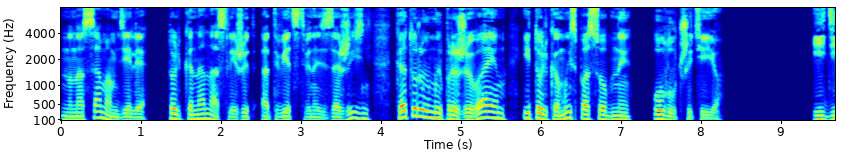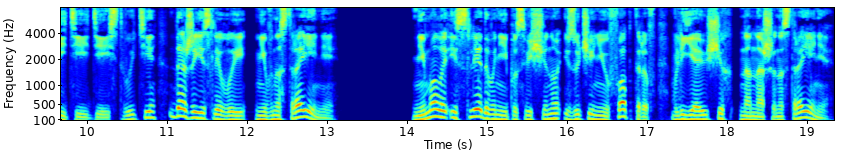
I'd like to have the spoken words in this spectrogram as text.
но на самом деле только на нас лежит ответственность за жизнь, которую мы проживаем, и только мы способны улучшить ее. Идите и действуйте, даже если вы не в настроении. Немало исследований посвящено изучению факторов, влияющих на наше настроение.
